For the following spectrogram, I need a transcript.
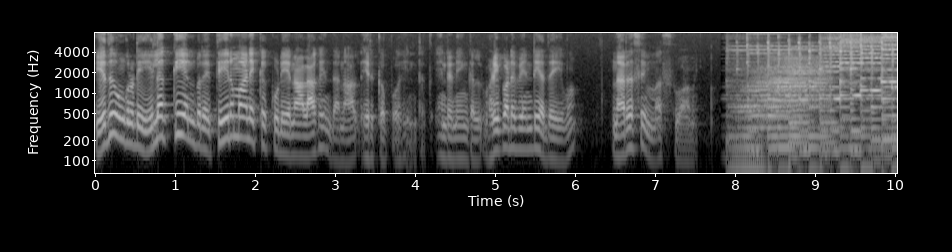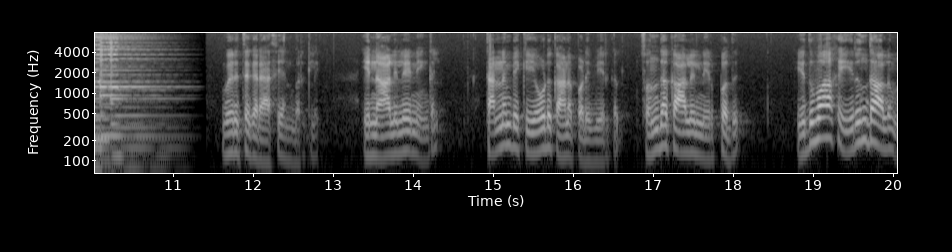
எது உங்களுடைய இலக்கு என்பதை தீர்மானிக்கக்கூடிய நாளாக இந்த நாள் இருக்கப் போகின்றது என்று நீங்கள் வழிபட வேண்டிய தெய்வம் நரசிம்ம சுவாமி. விருச்சக ராசி அன்பர்களே இந்நாளிலே நீங்கள் தன்னம்பிக்கையோடு காணப்படுவீர்கள். சொந்த காலில் நிற்பது எதுவாக இருந்தாலும்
